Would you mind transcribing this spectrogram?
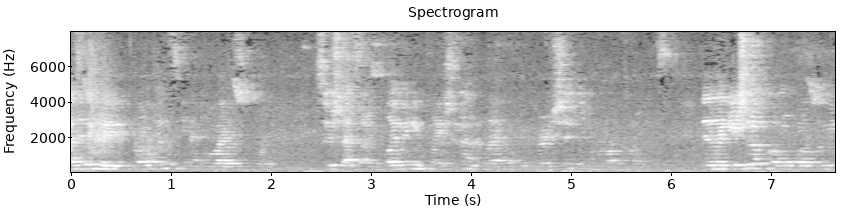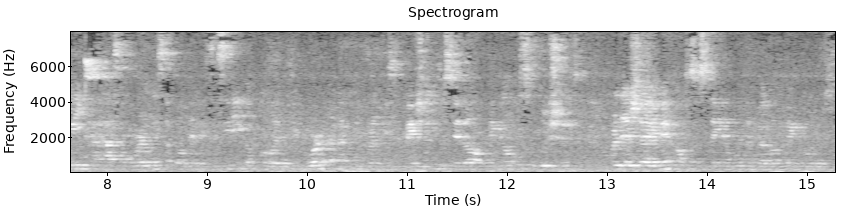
as in the problems in a global sport, such as unemployment, inflation, and the lack of inversion in rural economies. The delegation of Commonwealth Dominica has awareness about the necessity of collective work and active participation to set up applicable solutions for the achievement of sustainable development goals.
